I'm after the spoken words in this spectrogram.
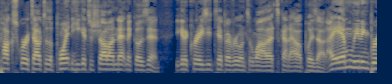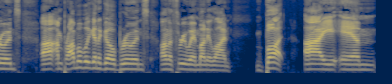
puck squirts out to the point, and he gets a shot on net, and it goes in. You get a crazy tip every once in a while. That's kind of how it plays out. I am leaning Bruins. Uh, I'm probably going to go Bruins on the three way money line, but I am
